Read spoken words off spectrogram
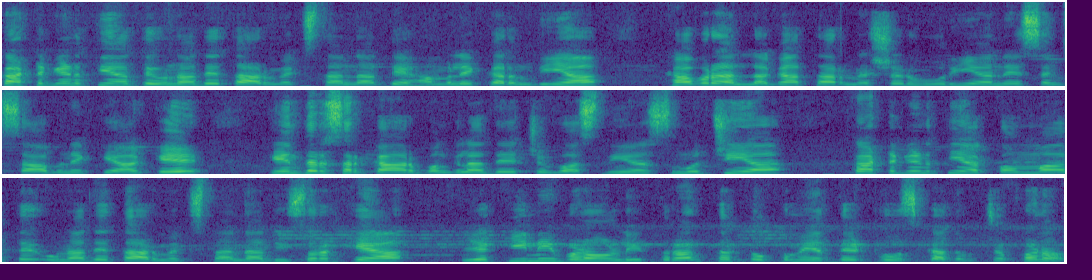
ਘੱਟ ਗਿਣਤੀਆਂ ਤੇ ਉਹਨਾਂ ਦੇ ਧਾਰਮਿਕ ਸਥਾਨਾਂ ਤੇ ਹਮਲੇ ਕਰਨ ਦੀਆਂ ਖਬਰਾਂ ਲਗਾਤਾਰ ਨਸ਼ਰ ਹੋ ਰਹੀਆਂ ਨੇ। ਸਿੰਘ ਸਾਹਿਬ ਨੇ ਕਿਹਾ ਕਿ ਕੇਂਦਰ ਸਰਕਾਰ ਬੰਗਲਾਦੇਸ਼ 'ਚ ਵਸਦੀਆਂ ਸਮੁੱਚੀਆਂ ਘੱਟ ਗਿਣਤੀਆਂ ਕੌਮਾਂ ਤੇ ਉਹਨਾਂ ਦੇ ਧਾਰਮਿਕ ਸਥਾਨਾਂ ਦੀ ਸੁਰੱਖਿਆ ਯਕੀਨੀ ਬਣਾਉਣ ਲਈ ਤੁਰੰਤ ਢੁਕਵੇਂ ਅਤੇ ਠੋਸ ਕਦਮ ਚੁੱਕਣ।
